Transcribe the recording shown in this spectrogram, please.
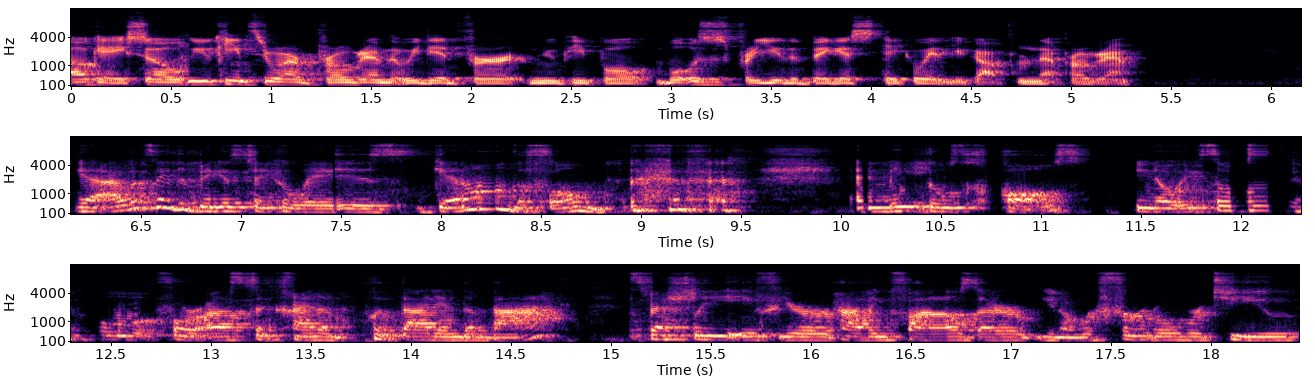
Okay, so you came through our program that we did for new people. What was for you the biggest takeaway that you got from that program? Yeah, I would say the biggest takeaway is get on the phone and make those calls. You know, it's so simple for us to kind of put that in the back especially if you're having files that are you know referred over to you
